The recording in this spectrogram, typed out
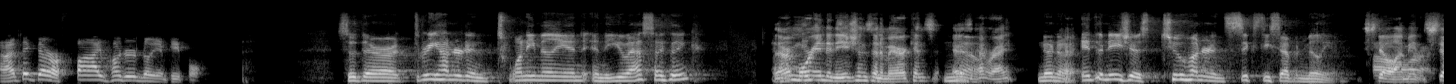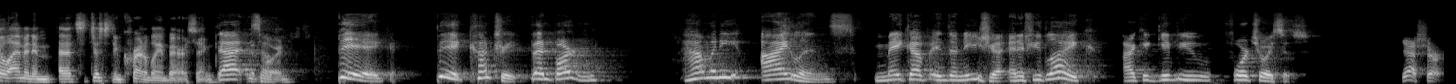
and I think there are 500 million people. So there are 320 million in the U.S. I think. There are more Indonesians than Americans. No. Is that right? No, no. Okay. Indonesia is 267 million. Still, Oh, I mean, alright. still, I'm an. That's just incredibly embarrassing. That Good is a big, big country. Ben Barton, how many islands make up Indonesia? And if you'd like, I could give you four choices. Yeah, sure.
